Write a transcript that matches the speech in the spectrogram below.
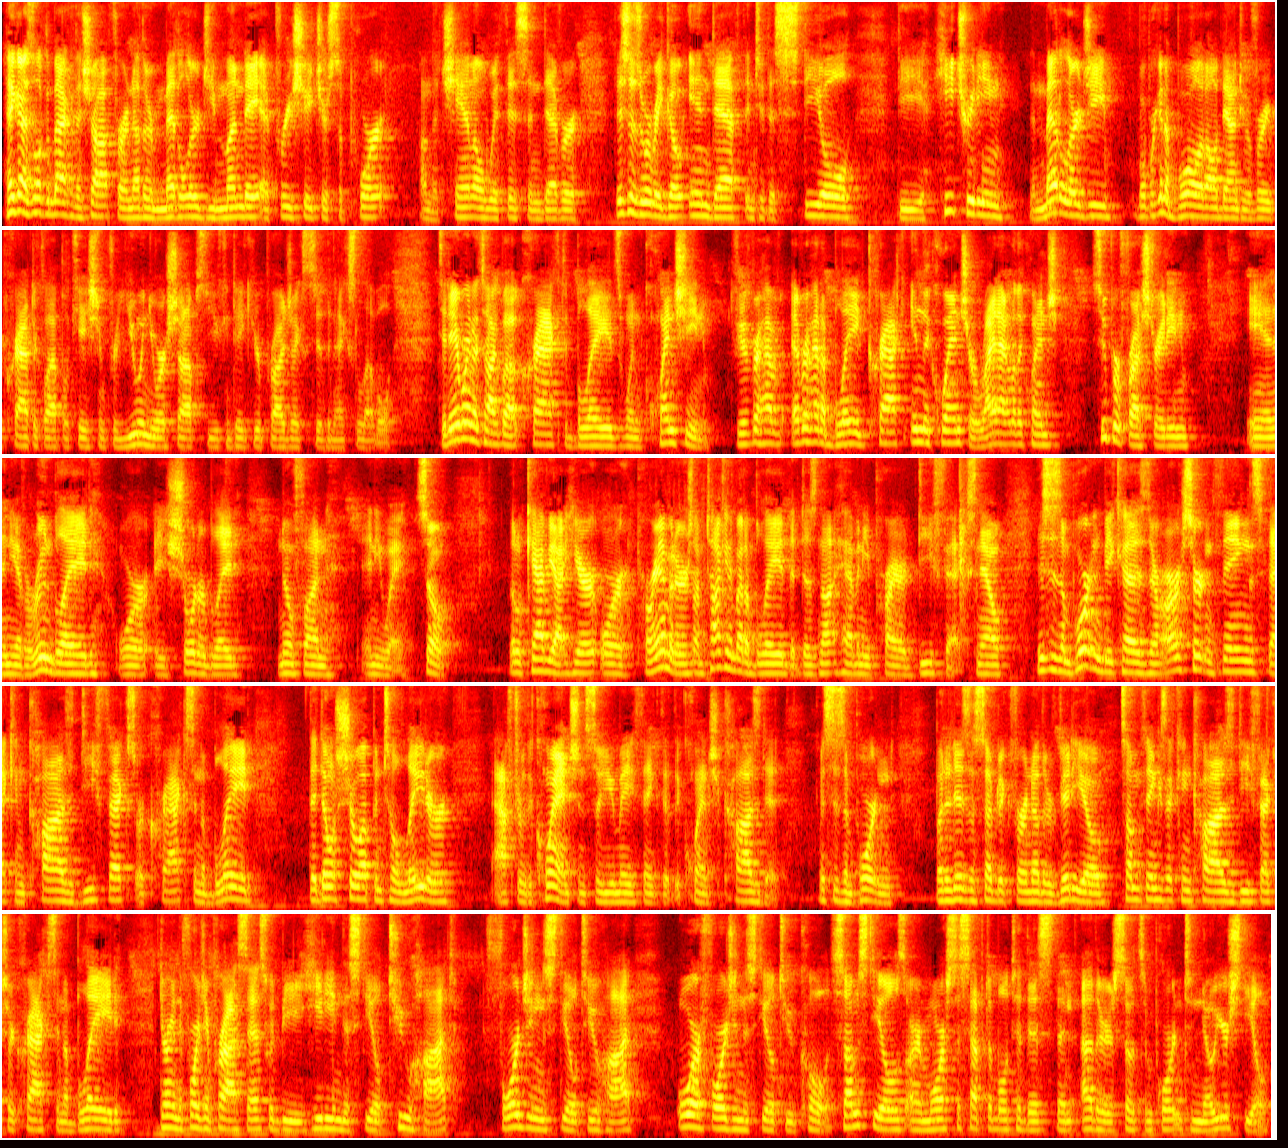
Hey guys, welcome back to the shop for another Metallurgy Monday. I appreciate your support on the channel with this endeavor. This is where we go in depth into the steel, the heat treating, the metallurgy, but we're gonna boil it all down to a very practical application for you and your shop so you can take your projects to the next level. Today we're gonna talk about cracked blades when quenching. If you ever have ever had a blade crack in the quench or right out of the quench, super frustrating. And then you have a ruined blade or a shorter blade, no fun anyway. So little caveat here or parameters, I'm talking about a blade that does not have any prior defects. Now, this is important because there are certain things that can cause defects or cracks in a blade that don't show up until later after the quench, and so you may think that the quench caused it. This is important, but it is a subject for another video. Some things that can cause defects or cracks in a blade during the forging process would be heating the steel too hot, forging the steel too hot, or forging the steel too cold. Some steels are more susceptible to this than others, so it's important to know your steel.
